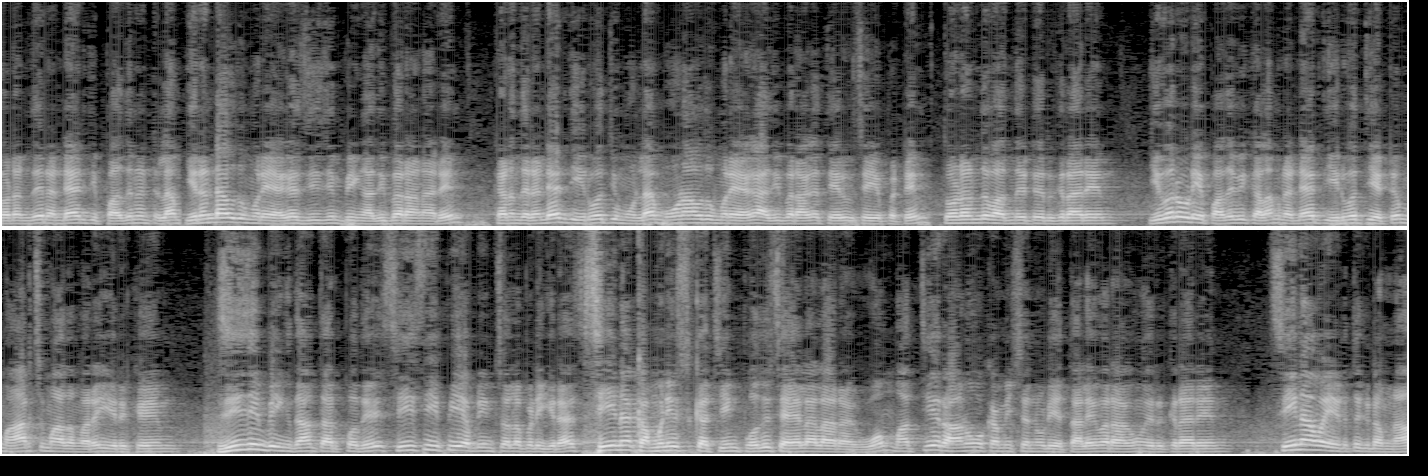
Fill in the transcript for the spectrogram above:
தொடர்ந்து ரெண்டாயிரத்தி பதினெட்டுல இரண்டாவது முறையாக ஜி ஜின்பிங் அதிபரானாரு. கடந்த ரெண்டாயிரத்தி இருபத்தி மூணுல மூணாவது முறையாக அதிபராக தேர்வு செய்யப்பட்டு தொடர்ந்து வந்துட்டு இருக்கிறாரு. இவருடைய பதவிக்காலம் ரெண்டாயிரத்தி இருபத்தி எட்டு மார்ச் மாதம் வரை இருக்கு. ஜி ஜின்பிங் தான் தற்போது சிசிபி அப்படின்னு சொல்லப்படுகிற சீன கம்யூனிஸ்ட் கட்சியின் பொதுச் செயலாளராகவும் மத்திய ராணுவ கமிஷனுடைய தலைவராகவும் இருக்கிறாரு. சீனாவை எடுத்துக்கிட்டோம்னா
